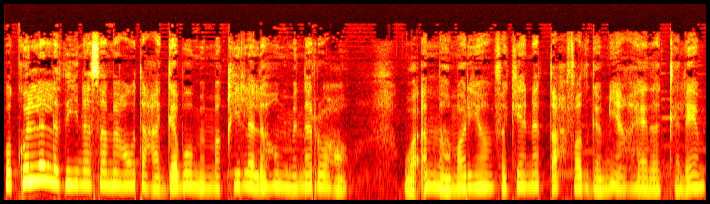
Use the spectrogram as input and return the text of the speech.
وكل الذين سمعوا تعجبوا مما قيل لهم من الرعاة. وأما مريم فكانت تحفظ جميع هذا الكلام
